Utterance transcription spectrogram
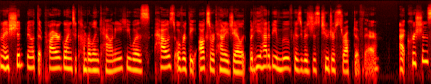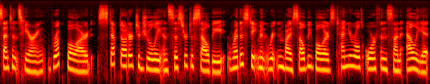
And I should note that prior going to Cumberland County, he was housed over at the Oxford County Jail, but he had to be moved because he was just too disruptive there. At Christian's sentence hearing, Brooke Bullard, stepdaughter to Julie and sister to Selby, read a statement written by Selby Bullard's 10 year old orphan son, Elliot,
